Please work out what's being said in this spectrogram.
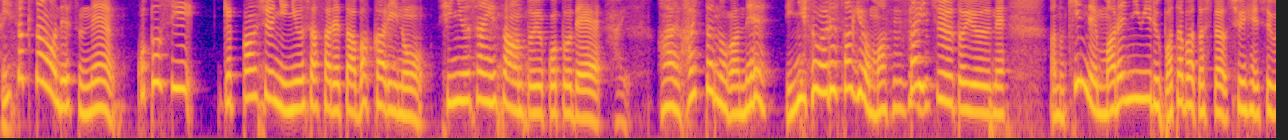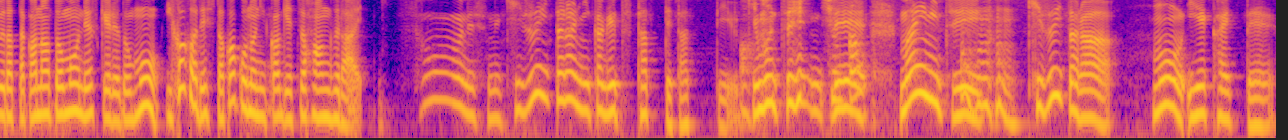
石崎さんはですね、今年月刊週に入社されたばかりの新入社員さんということで、はい。はい、入ったのがね、リニューアル作業真っ最中というね、あの、近年稀に見るバタバタした周編集部だったかなと思うんですけれども、いかがでしたか？この2ヶ月半ぐらい。そうですね。気づいたら2ヶ月経ってたっていう気持ちで、毎日気づいたらもう家帰って、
